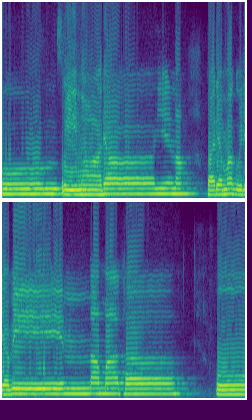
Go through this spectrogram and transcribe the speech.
ഓം ശ്രീനാരായണ പരമഗുരവേ നമഃ. ഓം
